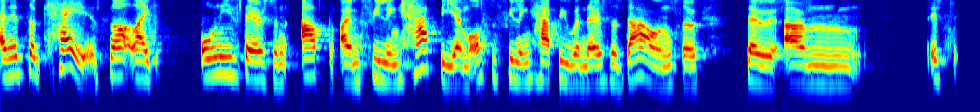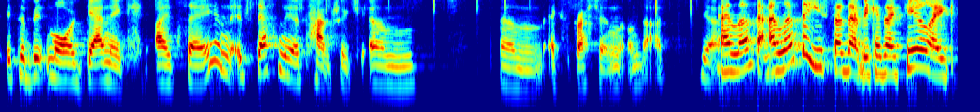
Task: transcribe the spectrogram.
and it's okay. It's not like only if there's an up i'm feeling happy. I'm also feeling happy when there's a down. So so um it's it's a bit more organic i'd say and it's definitely a tantric um um expression on that. Yeah. I love that. I love that you said that because i feel like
